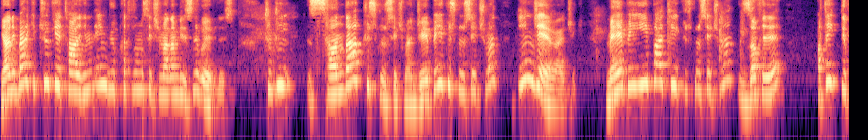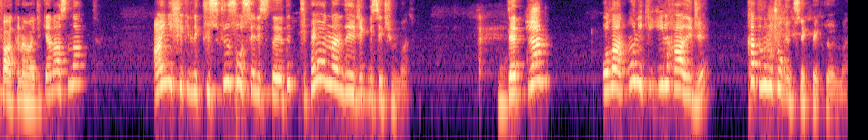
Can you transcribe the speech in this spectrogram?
Yani belki Türkiye tarihinin en büyük katılımı seçimlerden birisini görebiliriz. Çünkü sandığa küskün seçmen, CHP'ye küskün seçmen İnce'ye verecek. MHP İyi Parti'ye küskün seçmen Zafer'e Ata İttifakı'na verecek. Yani aslında aynı şekilde küskün sosyalistleri de tipe yönlendirecek bir seçim var. Deprem olan 12 il harici katılımı çok yüksek bekliyorum ben.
